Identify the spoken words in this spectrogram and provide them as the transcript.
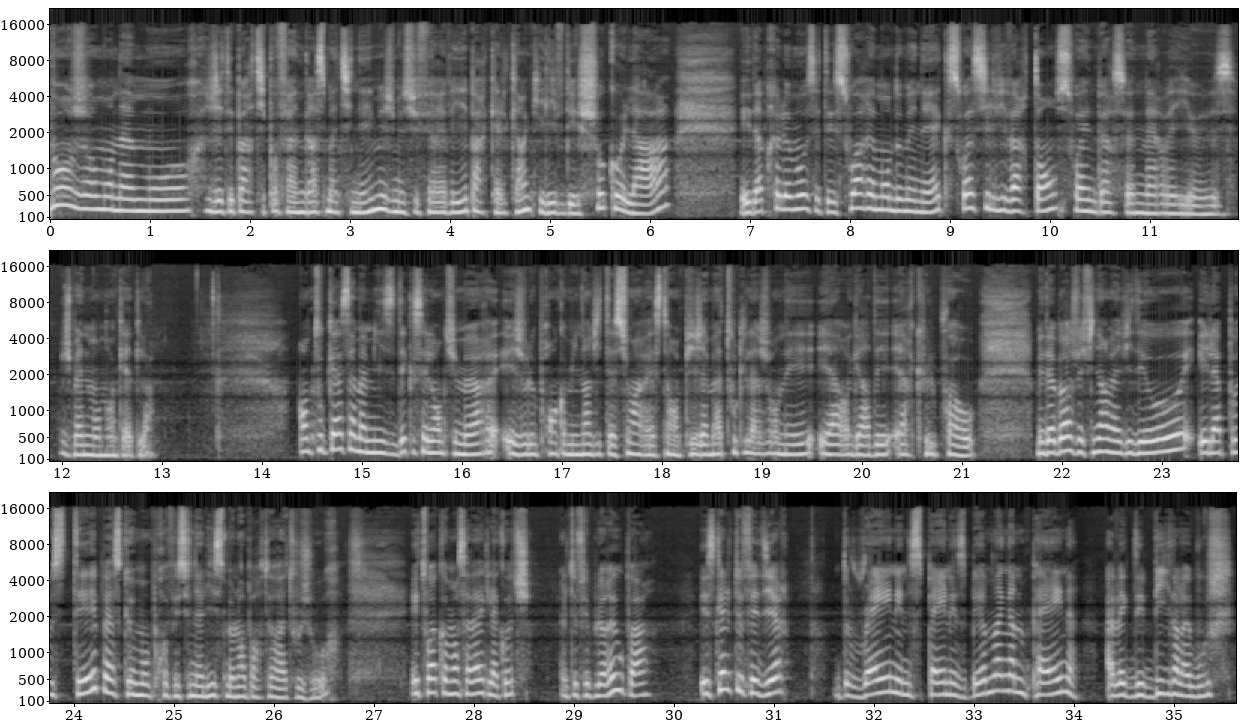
Bonjour mon amour, j'étais partie pour faire une grasse matinée mais je me suis fait réveiller par quelqu'un qui livre des chocolats et d'après le mot c'était soit Raymond Domenech, soit Sylvie Vartan, soit une personne merveilleuse. Je mène mon enquête là. En tout cas, ça m'a mise d'excellente humeur et je le prends comme une invitation à rester en pyjama toute la journée et à regarder Hercule Poirot. Mais d'abord, je vais finir ma vidéo et la poster parce que mon professionnalisme l'emportera toujours. Et toi, comment ça va avec la coach? Elle te fait pleurer ou pas? Est-ce qu'elle te fait dire The rain in Spain is bubbling in pain avec des billes dans la bouche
